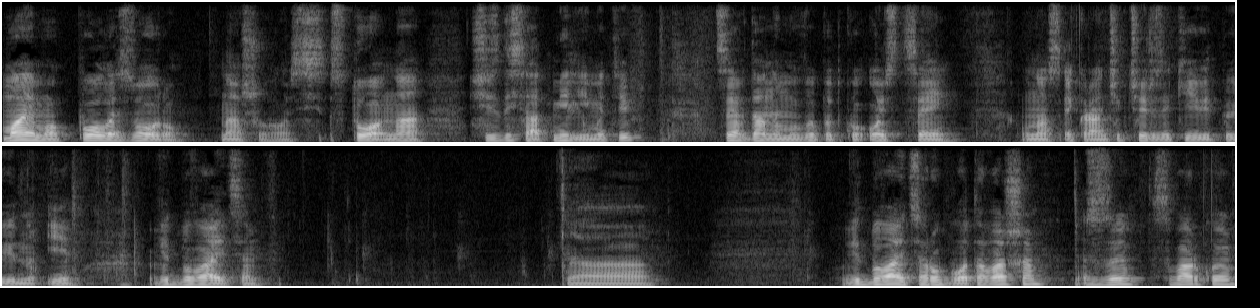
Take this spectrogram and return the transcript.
Маємо поле зору нашого 100 на 60 мм. Це в даному випадку ось цей у нас екранчик, через який, відповідно, і відбувається, е, відбувається робота ваша з сваркою.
